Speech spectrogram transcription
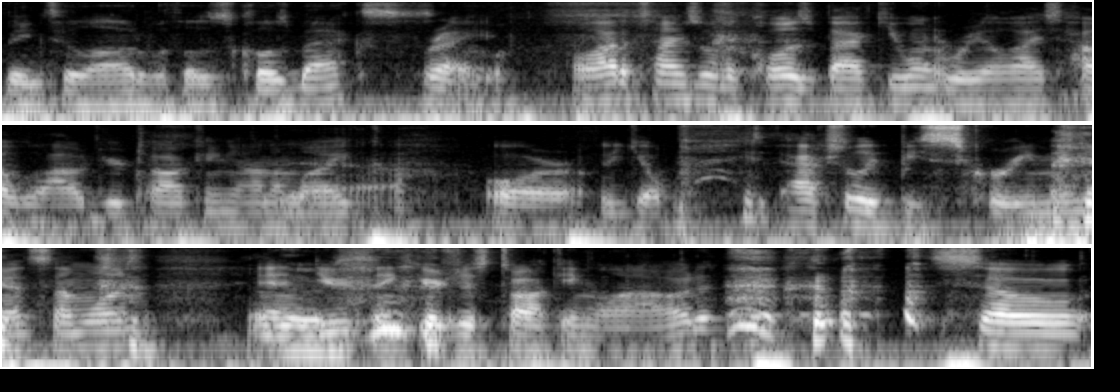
being too loud with those closed backs. Right. So, A lot of times with a closed back, you won't realize how loud you're talking on a mic, yeah. Or you'll actually be screaming at someone, and you think you're just talking loud. So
